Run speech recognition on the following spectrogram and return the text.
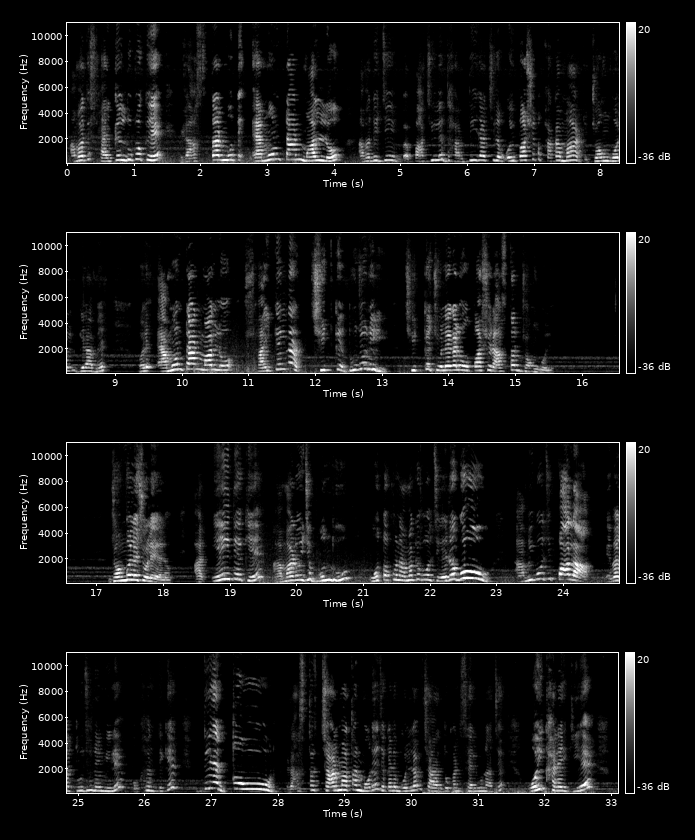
আমাদের সাইকেল দুটোকে রাস্তার মধ্যে এমন টান মারলো, আমাদের যে পাঁচিলের ধার দিয়ে যাচ্ছিল ওই পাশে তো ফাঁকা মাঠ, জঙ্গল, গ্রামের। বলে এমন টান মারলো, সাইকেল না ছিটকে, দুজনেরই ছিটকে চলে গেল ও পাশে রাস্তার জঙ্গলে। জঙ্গলে চলে গেল। আর এই দেখে আমার ওই যে বন্ধু, ও তখন আমাকে বলছে, এ রঘু আমি বলছি পালা। এবার দুজনে মিলে ওখান থেকে দিয়ে দূর, রাস্তার চার মাথার মোড়ে যেখানে বললাম চায়ের দোকান, সেলুন আছে, ওইখানে গিয়ে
